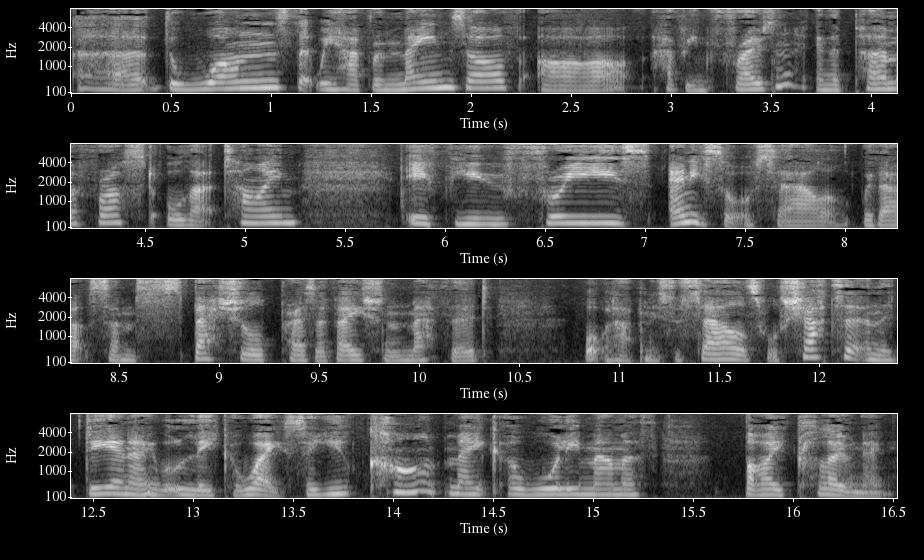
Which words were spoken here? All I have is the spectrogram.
Uh, the ones that we have remains of are have been frozen in the permafrost all that time. If you freeze any sort of cell without some special preservation method, what will happen is the cells will shatter and the DNA will leak away. So you can't make a woolly mammoth by cloning.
